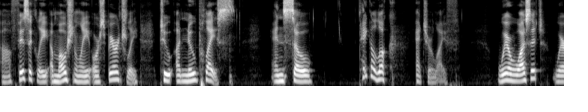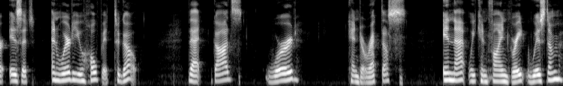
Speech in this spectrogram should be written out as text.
uh, physically, emotionally, or spiritually, to a new place. And so take a look at your life. Where was it? Where is it? And where do you hope it to go? That God's word can direct us. In that, we can find great wisdom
